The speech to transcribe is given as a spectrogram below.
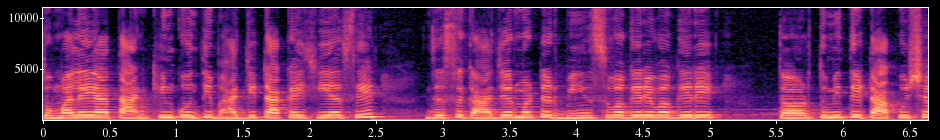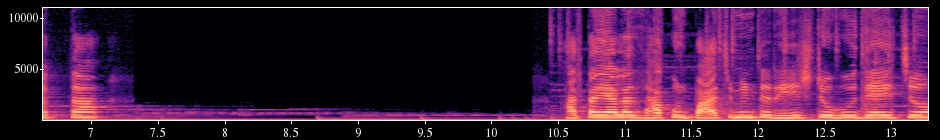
तुम्हाला यात आणखीन कोणती भाजी टाकायची असेल जसं गाजर मटर बीन्स वगैरे वगैरे तर तुम्ही ते टाकू शकता. आता याला झाकून पाच मिनटं रेस्ट होऊ द्यायचं.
